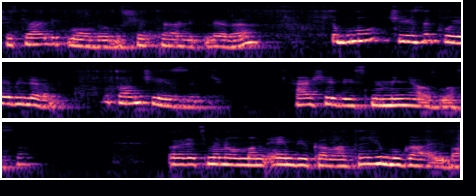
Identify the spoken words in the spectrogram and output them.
şekerlik mi oluyor bu şekerliklere? İşte bunu çeyize koyabilirim. Bu tam çeyizlik. Her şeyde ismimin yazması. Öğretmen olmanın en büyük avantajı bu galiba.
